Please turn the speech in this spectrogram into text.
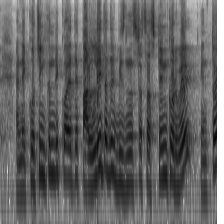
অ্যান্ড এই কোচিং কেন্দ্রিক করাতে পারলেই তাদের বিজনেসটা সাস্টেন করবে। কিন্তু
